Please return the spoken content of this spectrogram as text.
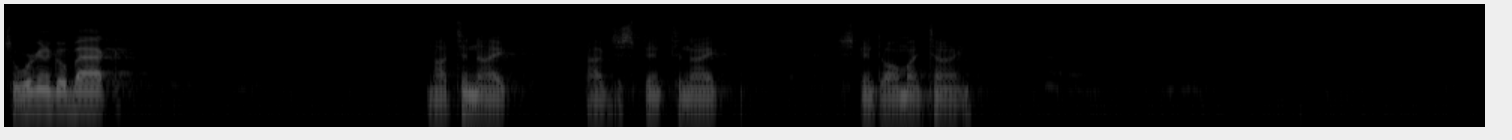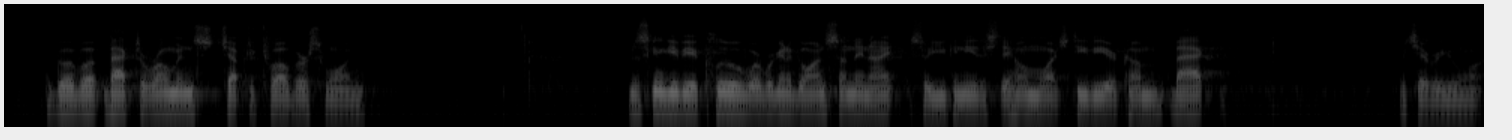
So we're going to go back, not tonight I've just spent tonight, spent all my time. We'll go back to Romans chapter 12, verse 1. I'm just going to give you a clue of where we're going to go on Sunday night so you can either stay home and watch TV or come back, whichever you want.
